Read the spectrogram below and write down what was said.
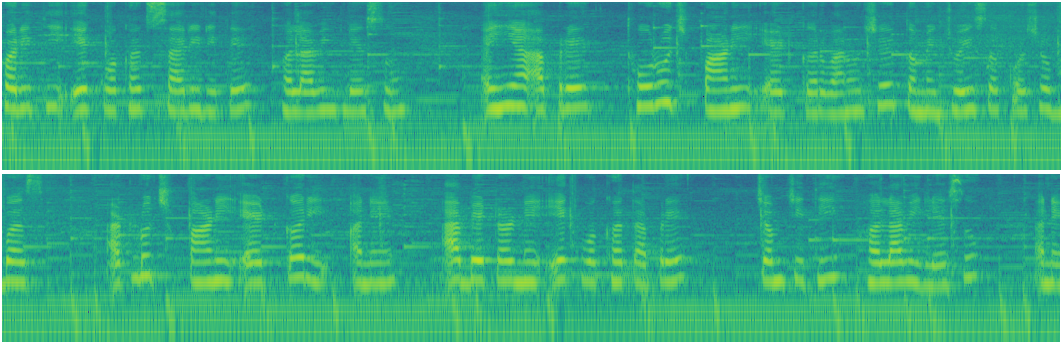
ફરીથી એક વખત સારી રીતે હલાવી લેશું. અહીંયા આપણે થોડું જ પાણી એડ કરવાનું છે. તમે જોઈ શકો છો, બસ આટલું જ પાણી એડ કરી અને આ બેટરને એક વખત આપણે ચમચીથી હલાવી લેશું અને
